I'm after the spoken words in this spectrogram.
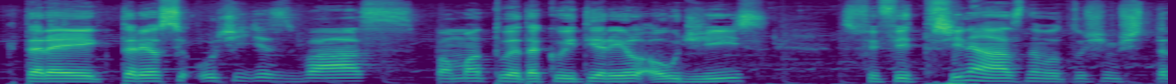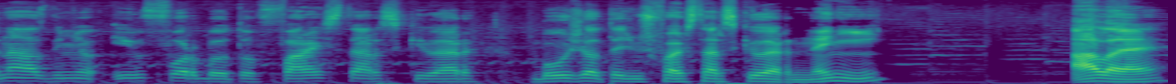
který, kterého si určitě z vás pamatuje takový ty real OGs z FIFA 13 nebo tuším 14, kdy měl Infor, byl to 5 star skiller, bohužel teď už 5 star skiller není, ale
